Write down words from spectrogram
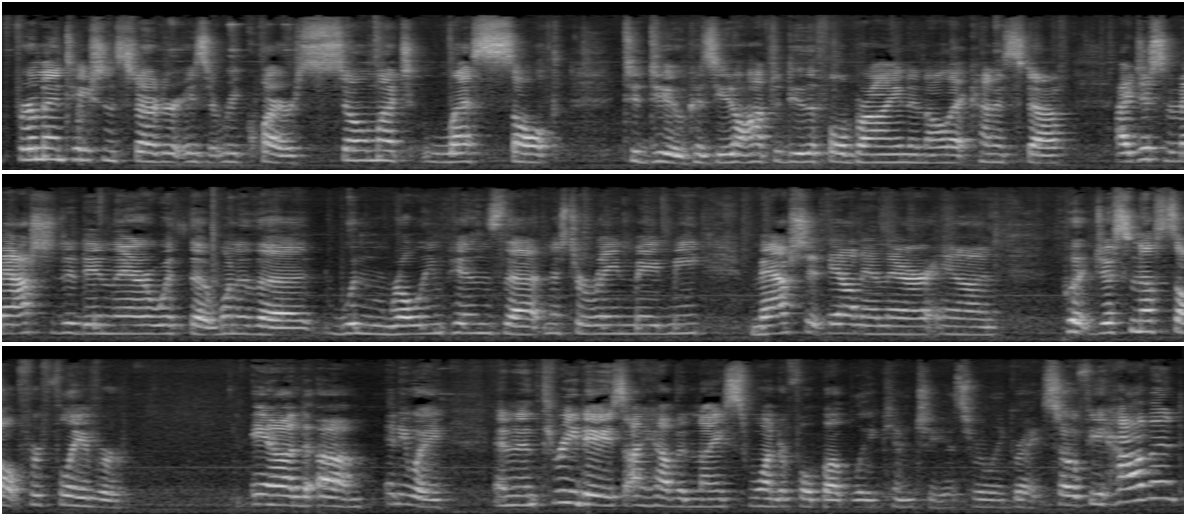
fermentation starter is it requires so much less salt to do because you don't have to do the full brine and all that kind of stuff. I just mashed it in there with the, one of the wooden rolling pins that Mr. Rain made me. Mashed it down in there and put just enough salt for flavor. And um, anyway, and in three days I have a nice, wonderful, bubbly kimchi. It's really great. So if you haven't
